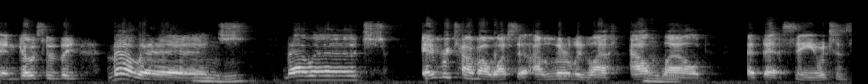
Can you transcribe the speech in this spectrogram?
and goes through the marriage, marriage. Every time I watch that, I literally laugh out loud at that scene, which is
